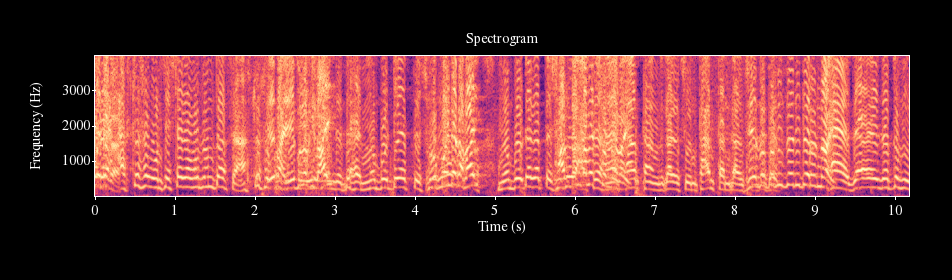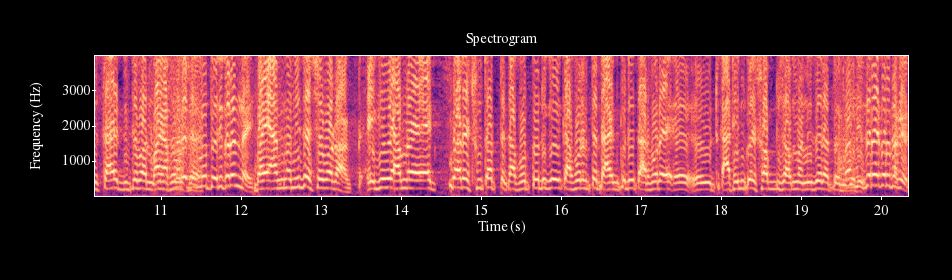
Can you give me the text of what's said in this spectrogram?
টাকা? আটশোশো পঞ্চাশ টাকা পর্যন্ত আছে আটশোশো এ ভাই, এগুলো কি ভাই? হ্যাঁ নব্বই 90 টাকা ভাই? নব্বই টাকাতে শুরু থান থান collection হ্যাঁ, ভাই? থান থান কালেকশন থান থান যে যত পিস দিতে পারেন নয় হ্যাঁ যত পিস চাই দিতে পারব ভাই আপনারা এগুলো তৈরি করেন নাই? ভাই আমরা নিজস্ব প্রোডাক্ট এগুলো আমরা একবারে সুতার কাপড় তৈরি করি কাপড়ের টাইট করি তারপরে কাঠিং করে সব কিছু আমরা নিজেরা তৈরি করি। নিজেরাই করে থাকেন?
